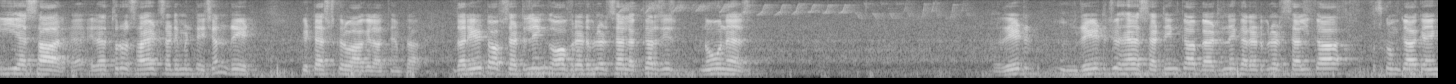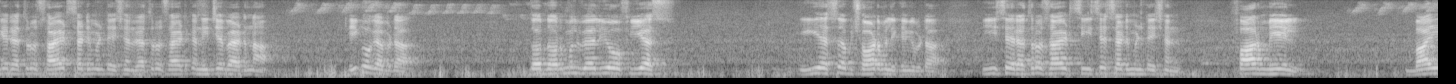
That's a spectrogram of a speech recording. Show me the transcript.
E S R erythrocyte sedimentation rate ये टेस्ट करवा के लाते हैं बेटा the rate of settling of red blood cell occurs is known as rate rate जो है सेटिंग का, बैठने का रेड ब्लड सेल का, उसको हम क्या कहेंगे? रेथ्रोसाइड सेडिमेंटेशन रेथ्रोसाइड का नीचे बैठना। ठीक हो गया बेटा? The normal value of E S E S अब शॉर्ट में लिखेंगे बेटा। ई e से रेथ्रोसाइड सी से sedimentation for male by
